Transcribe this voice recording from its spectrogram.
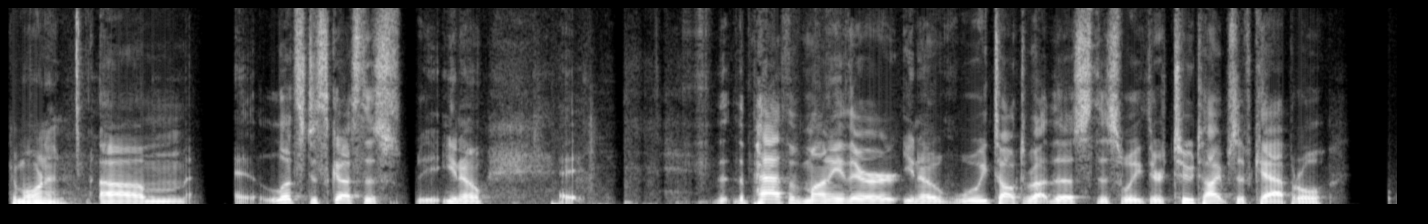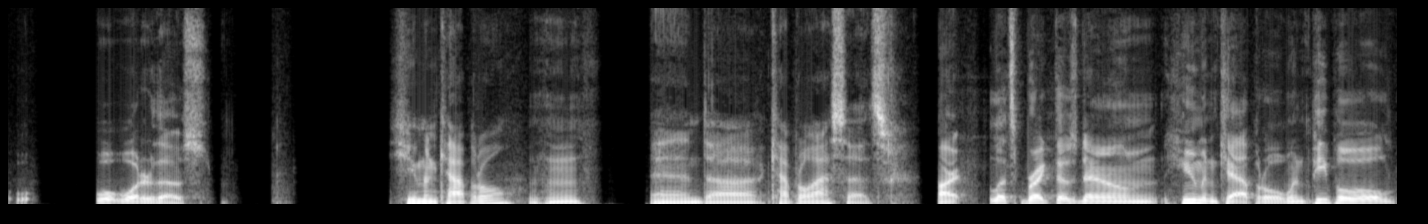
Good morning. Um, let's discuss this. You know, the, the path of money. There, you know, we talked about this this week. There are two types of capital. What, what are those? Human capital Mm-hmm. and uh, capital assets. All right, let's break those down. Human capital. When people,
